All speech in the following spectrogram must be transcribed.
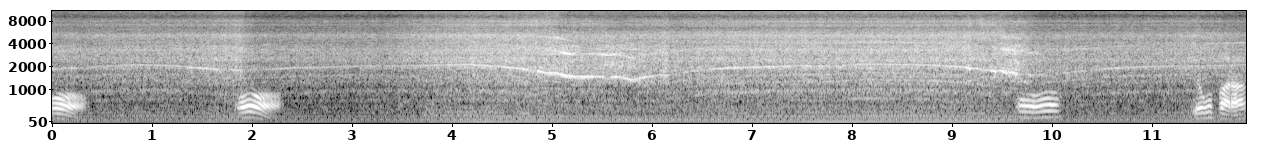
오, 오. 오, 요거 봐라.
